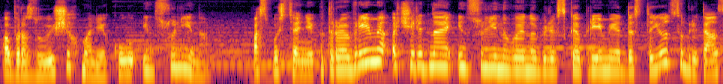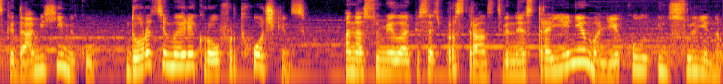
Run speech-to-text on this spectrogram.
образующих молекулу инсулина. А спустя некоторое время очередная инсулиновая Нобелевская премия достается британской даме-химику Дороти Мэри Кроуфорд Ходжкинс. Она сумела описать пространственное строение молекулы инсулина.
